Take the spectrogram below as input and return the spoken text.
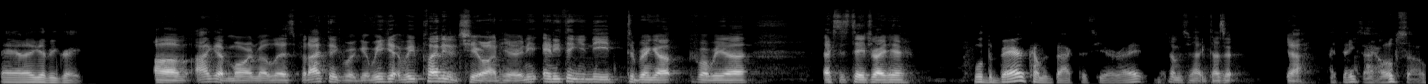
and I think it'd be great. Um, I got more on my list, but I think we're good. We get we plenty to chew on here. Any anything you need to bring up before we uh exit stage right here? Well, the bear comes back this year, right? Comes back, does it? Yeah. I think. I hope so.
